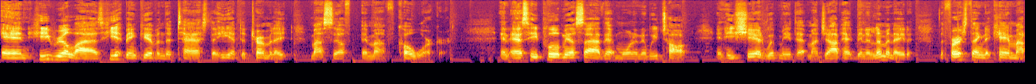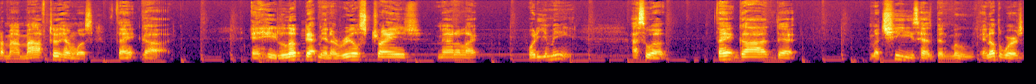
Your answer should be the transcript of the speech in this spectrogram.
And he realized he had been given the task that he had to terminate myself and my coworker. And as he pulled me aside that morning and we talked, and he shared with me that my job had been eliminated, the first thing that came out of my mouth to him was, Thank God. And he looked at me in a real strange manner, like, What do you mean? I said, Well, thank God that my cheese has been moved. In other words,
